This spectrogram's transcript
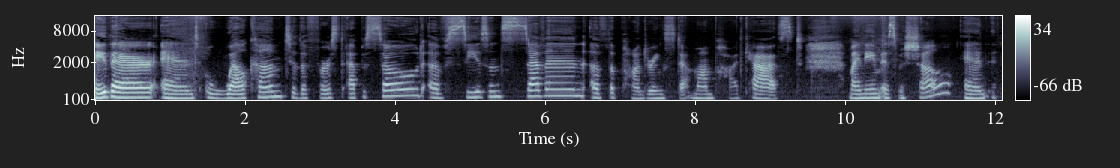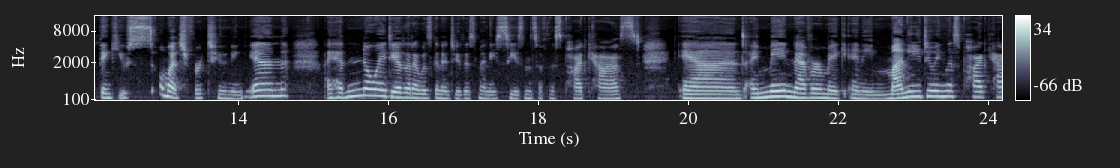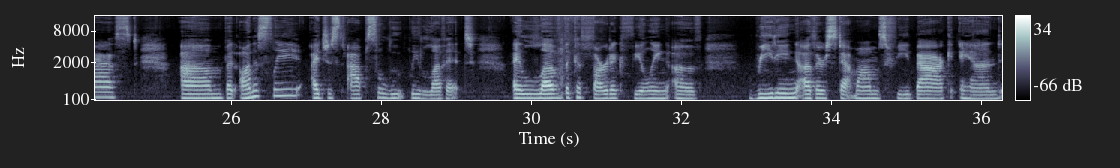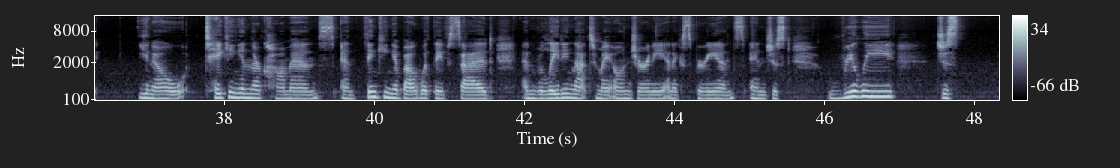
Hey there, and welcome to the first episode of season seven of the Pondering Stepmom podcast. My name is Michelle, and thank you so much for tuning in. I had no idea that I was going to do this many seasons of this podcast, and I may never make any money doing this podcast. Um, but honestly, I just absolutely love it. I love the cathartic feeling of reading other stepmoms' feedback and, you know, taking in their comments and thinking about what they've said and relating that to my own journey and experience and just really just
